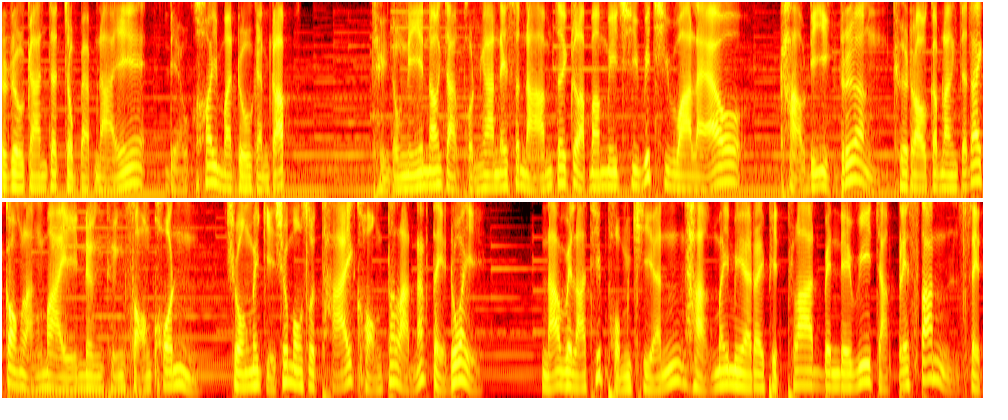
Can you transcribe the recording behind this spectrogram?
ฤดูกาลจะจบแบบไหน เดี๋ยวค่อยมาดูกันครับ ถึงตรงนี้นอกจากผลงานในสนามจะกลับมามีชีวิตชีวาแล้ว ข่าวดีอีกเรื่องคือเรากำลังจะได้กองหลังใหม่ 1-2 คน ช่วงไม่กี่ชั่วโมงสุดท้ายของตลาดนักเตะด้วย ณเวลาที่ผมเขียนหากไม่มีอะไรผิดพลาดเบนเดวี่จากเบรสตันเสร็จ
